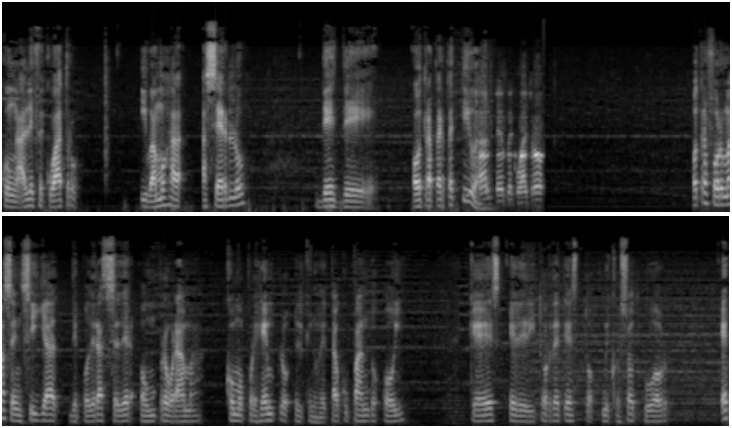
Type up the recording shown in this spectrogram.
con Alt F4 y vamos a hacerlo desde otra perspectiva. Alt F4. Otra forma sencilla de poder acceder a un programa, como por ejemplo el que nos está ocupando hoy, que es el editor de texto Microsoft Word, es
